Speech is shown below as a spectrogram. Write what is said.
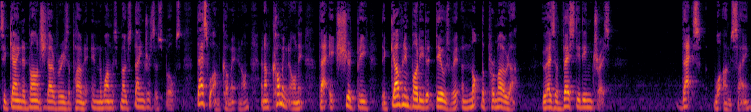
to gain advantage over his opponent in the one most dangerous of sports. That's what I'm commenting on. And I'm commenting on it that it should be the governing body that deals with it and not the promoter who has a vested interest. That's what I'm saying.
